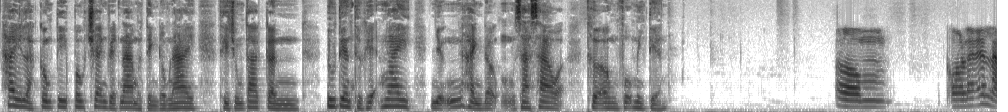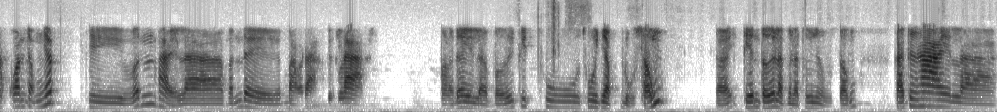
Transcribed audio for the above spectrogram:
hay là công ty Pochen Việt Nam ở tỉnh Đồng Nai, thì chúng ta cần ưu tiên thực hiện ngay những hành động ra sao ạ? Thưa ông Vũ Minh Tiến. Um, có lẽ là quan trọng nhất thì vẫn phải là vấn đề bảo đảm việc làm ở đây là với cái thu thu nhập đủ sống. Đấy tiến tới là về là thu nhập đủ sống. Cái thứ hai là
